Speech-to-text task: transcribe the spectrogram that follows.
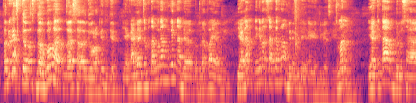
Tapi kan setahu setahu gua nggak nggak sejorok itu Jir. ya kagak, cuma tapi kan mungkin ada beberapa yang ya kan ini perspektif orang beda-beda ya. Iya juga sih. Cuman ya kita berusaha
